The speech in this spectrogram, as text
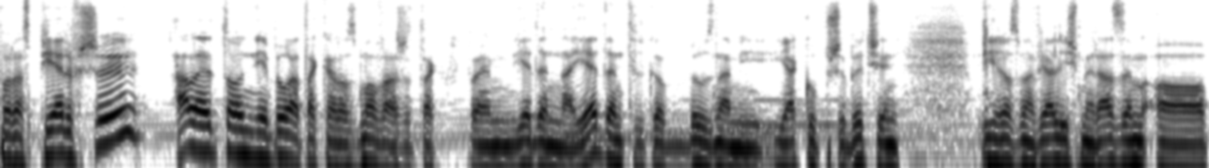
po raz pierwszy, ale to nie była taka rozmowa, że tak powiem jeden na jeden, tylko był z nami Jakub Przybycień i rozmawialiśmy razem o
